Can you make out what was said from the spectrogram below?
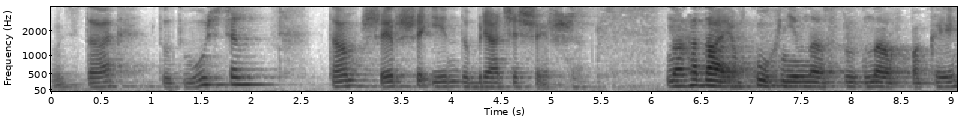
Ось так. Тут вущен, там ширше і добряче ширше. Нагадаю, в кухні в нас тут навпаки.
